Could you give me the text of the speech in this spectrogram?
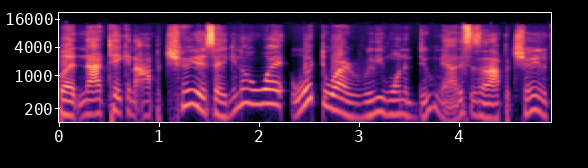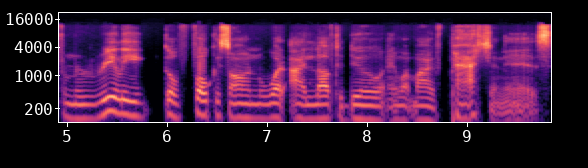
but not taking the opportunity to say, you know what, what do I really want to do now? This is an opportunity for me to really go focus on what I love to do and what my passion is.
